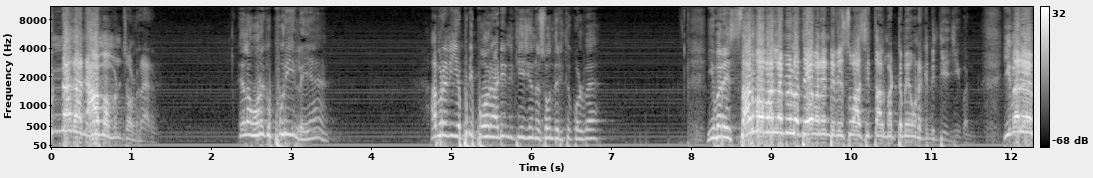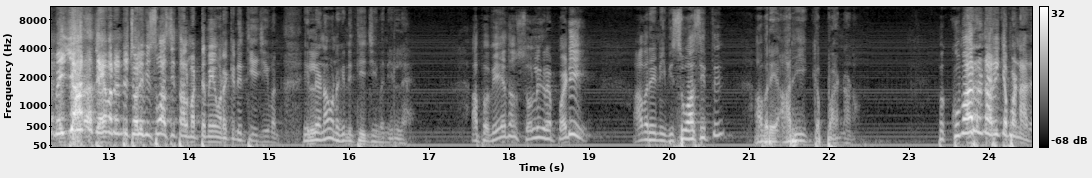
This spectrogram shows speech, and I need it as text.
உன்னத நாமம்னு சொல்றாரு. இதெல்லாம் உனக்கு புரியலையே? அப்புறம் நீ எப்படி போராடி நித்திய ஜீவனை சுதந்திரித்துக் கொள்வ? இவரை சர்வ வல்லமையுள்ள தேவன் என்று விசுவாசித்தால் மட்டுமே உனக்கு நித்திய ஜீவன் இவரே மெய்யான தேவன் என்று சொல்லி விசுவாசித்தால் மட்டுமே உனக்கு நித்திய ஜீவன் இல்லைன்னா உனக்கு நித்திய ஜீவன் இல்லை. அப்ப வேதம் சொல்லுகிறபடி அவரை நீ விசுவாசித்து அவரை அறிக்க பண்ணணும். இப்ப குமாரன் அறிக்க பண்ணாத.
